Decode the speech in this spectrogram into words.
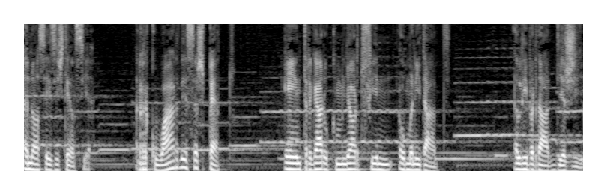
a nossa existência. Recuar desse aspecto é entregar o que melhor define a humanidade: a liberdade de agir.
